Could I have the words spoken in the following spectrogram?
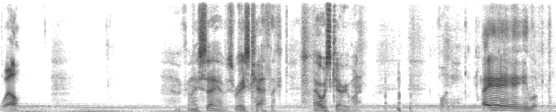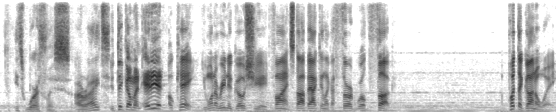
Well, How can I say? I was raised Catholic. I always carry one. funny. Hey, hey, hey, hey, look. It's worthless, all right? You think I'm an idiot? Okay, you want to renegotiate? Fine. Stop acting like a third world thug. Put the gun away.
